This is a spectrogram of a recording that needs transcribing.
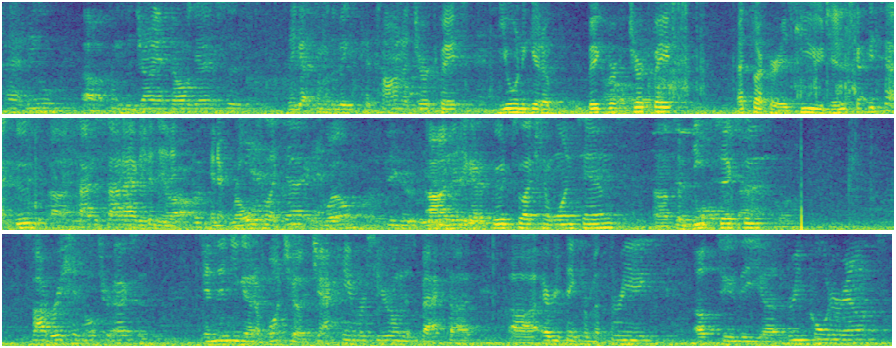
fat deal. Uh, some of the giant dog axes. They got some of the big katana jerk baits. You want to get a big jerk bait? That sucker is huge, and it's got it's got good side to side action, and it, and it rolls like that as well. Uh, and then they got a good selection of 110s, uh, some deep sixes, vibration ultra X's, and then you got a bunch of jackhammers here on this backside. Uh, everything from a 3 8 up to the uh, 3 quarter ounce.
